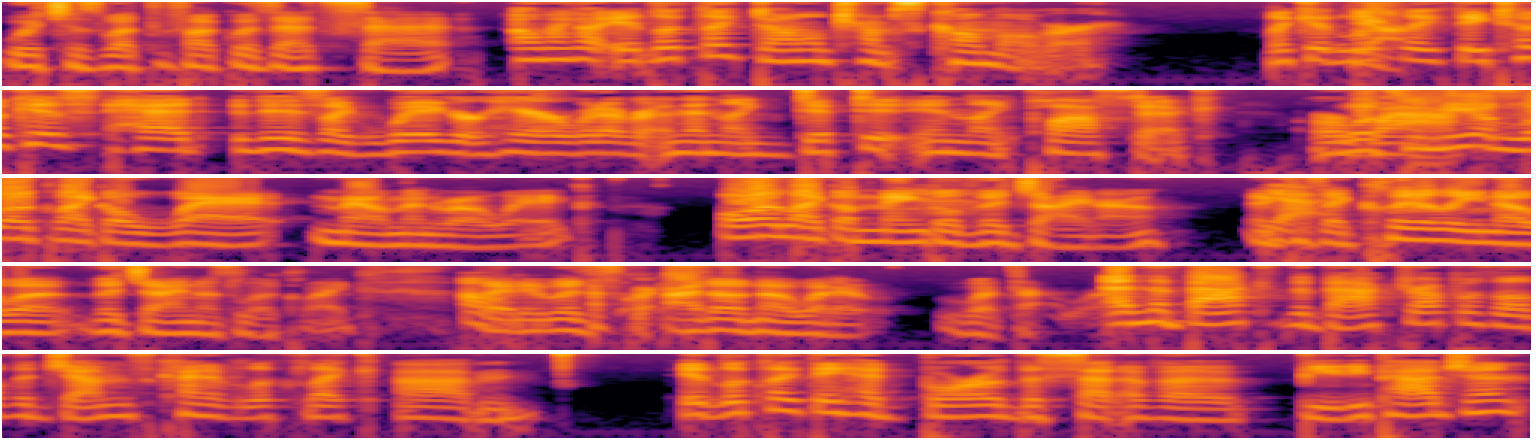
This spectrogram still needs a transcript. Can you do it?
which is what the fuck was that set? Oh my god, it looked like Donald Trump's comb over. Like it looked Yeah. like they took his head, his like wig or hair or whatever, and then like dipped it in like plastic or Well, wax. to me, it looked like a wet Marilyn Monroe wig or like a mangled vagina. Because Yeah. I clearly know what vaginas look like, Oh, but it was of course. I don't know what it what that was. and the back, the backdrop with all the gems kind of looked like, um, it looked like they had borrowed the set of a beauty pageant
